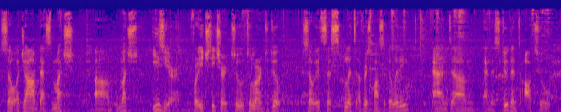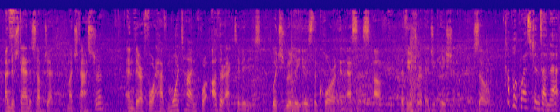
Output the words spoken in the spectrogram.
So a job that's much, um, much easier for each teacher to, to learn to do. So it's a split of responsibility, and, um, and the student ought to understand the subject much faster and therefore have more time for other activities, which really is the core and essence of the future of education. So, a couple questions on that.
